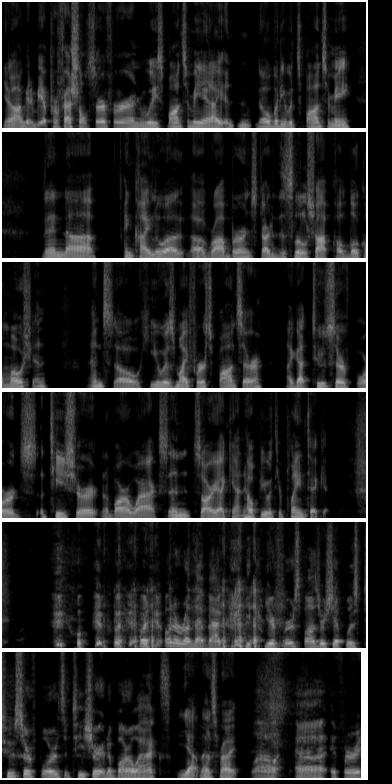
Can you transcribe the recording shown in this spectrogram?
you know I'm going to be a professional surfer, and we sponsor me? And I n- nobody would sponsor me. Then uh, in Kailua, uh, Rob Burns started this little shop called Local Motion, and so he was my first sponsor. I got two surfboards, a T-shirt, and a bar of wax. And sorry, I can't help you with your plane ticket. I want to run that back. Your first sponsorship was two surfboards, a T-shirt, and a bar of wax. Yeah, that's right. Wow. Uh, for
